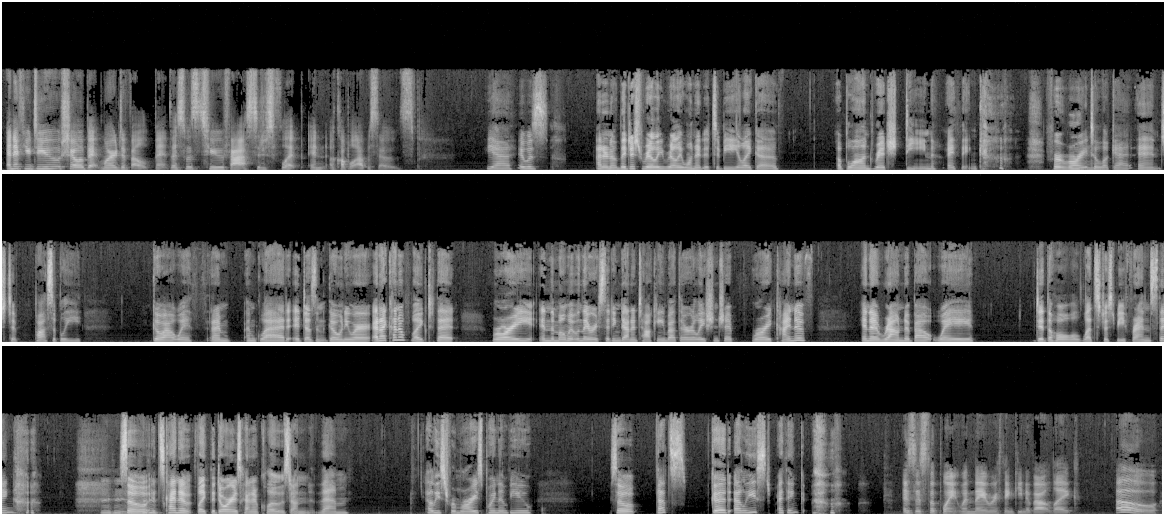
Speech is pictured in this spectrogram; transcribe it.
And if you do show a bit more development, this was too fast to just flip in a couple episodes. Yeah, it was I don't know. They just really, really wanted it to be like a a blonde rich dean, I think, for Rory mm-hmm. to look at and to possibly go out with. I'm I'm glad it doesn't go anywhere. And I kind of liked that Rory in the moment when they were sitting down and talking about their relationship, Rory kind of in a roundabout way did the whole let's just be friends thing. Mm-hmm. So it's kind of like the door is kind of closed on them, at least from Rory's point of view. So that's good, at least, I think. Is this the point when they were thinking about, like, oh,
